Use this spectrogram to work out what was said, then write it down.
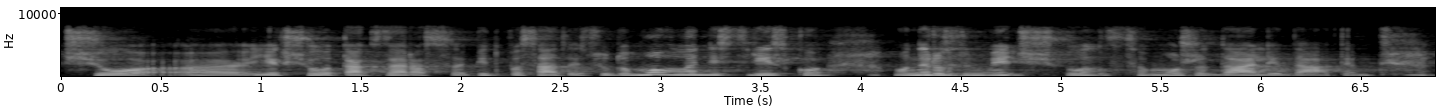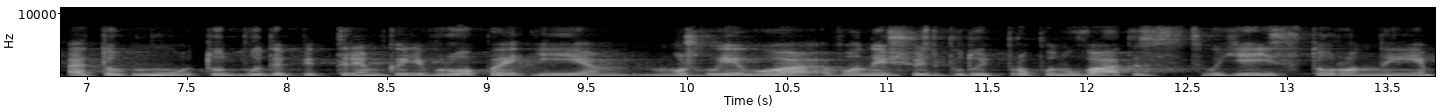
що е, якщо так зараз підписати цю домовленість різко, вони розуміють, що це може далі дати. Е, тому тут буде підтримка Європи, і можливо вони щось будуть пропонувати з своєї сторони.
